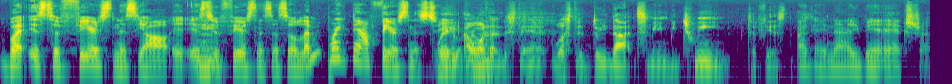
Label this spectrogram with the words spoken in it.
but it's to fierceness, y'all. It is to fierceness, and so let me break down fierceness to you. Mm. Wait, I want to understand what's the three dots mean between to fist. Okay, now you're being extra.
